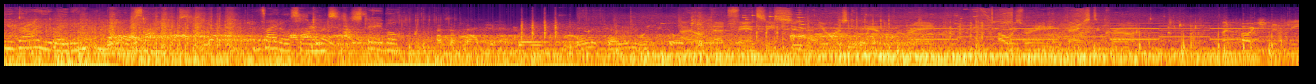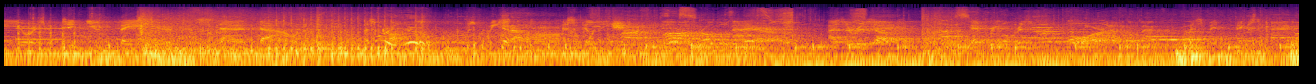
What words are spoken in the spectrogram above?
Evaluating vital signs. Vital signs stable. I hope that fancy suit of yours can handle the rain. Always raining thanks to Krone. Unfortunately, your continued failure to stand down has caused recent escalation. Ah, and as a result, every prisoner of war has been executed.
